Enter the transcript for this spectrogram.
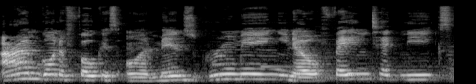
I'm going to focus on men's grooming, you know, fading techniques,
